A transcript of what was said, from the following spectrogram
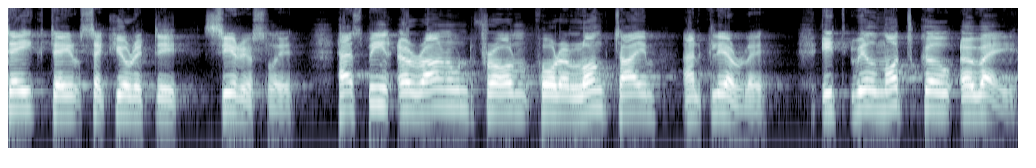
take their security seriously has been around from, for a long time and clearly. It will not go away.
